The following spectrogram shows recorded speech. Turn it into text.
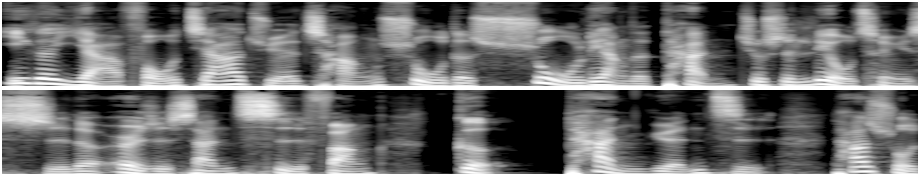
一个亚佛加爵常数的数量的碳就是六乘以十的二十三次方个碳原子，它所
